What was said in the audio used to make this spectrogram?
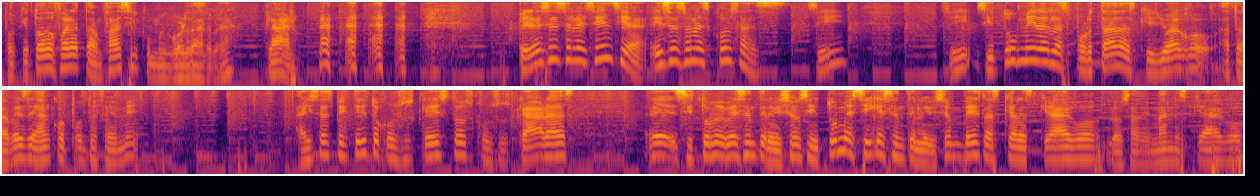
Porque todo fuera tan fácil como engordar, ¿verdad? Claro. Pero esa es la esencia, esas son las cosas, ¿sí? ¿Sí? Si tú miras las portadas que yo hago a través de Anchor.fm, ahí está Espectrito con sus gestos, con sus caras. Eh, si tú me ves en televisión, si tú me sigues en televisión, ves las caras que hago, los ademanes que hago.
